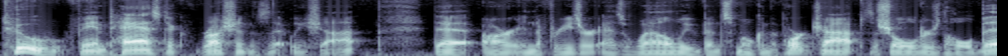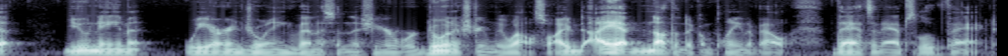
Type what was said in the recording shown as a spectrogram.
two fantastic Russians that we shot that are in the freezer as well. We've been smoking the pork chops, the shoulders, the whole bit. You name it. We are enjoying venison this year. We're doing extremely well. So I, I have nothing to complain about. That's an absolute fact.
